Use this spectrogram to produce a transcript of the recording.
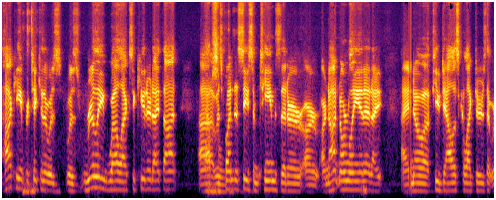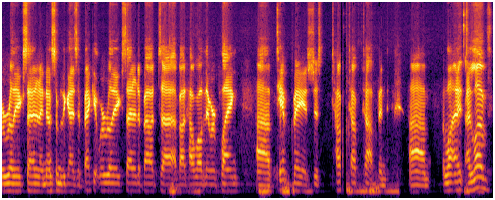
hockey in particular was was really well executed. I thought uh, it was fun to see some teams that are, are are not normally in it. I I know a few Dallas collectors that were really excited. I know some of the guys at Beckett were really excited about uh, about how well they were playing. Uh, Tampa Bay is just tough, tough, tough, and um, I, I love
